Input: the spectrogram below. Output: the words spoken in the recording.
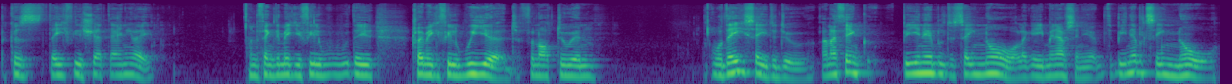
because they feel shit anyway. And I think they make you feel they try to make you feel weird for not doing what they say to do. And I think being able to say no like I've seen being able to say no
